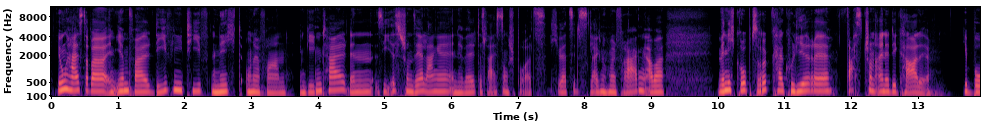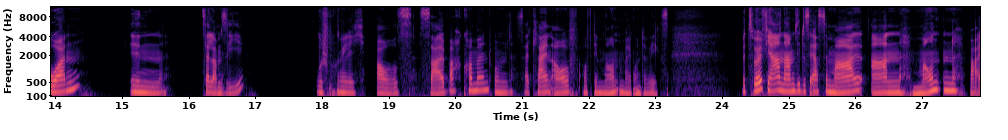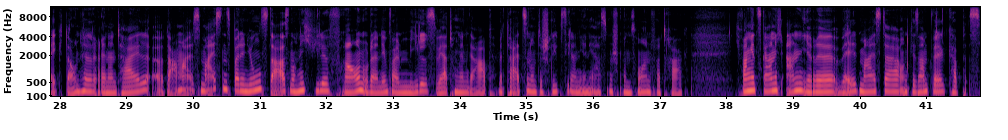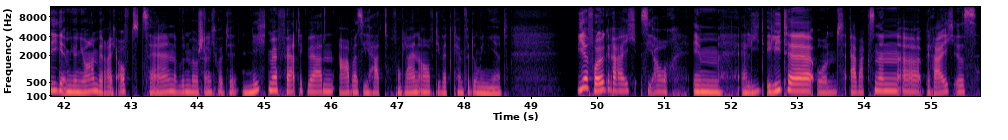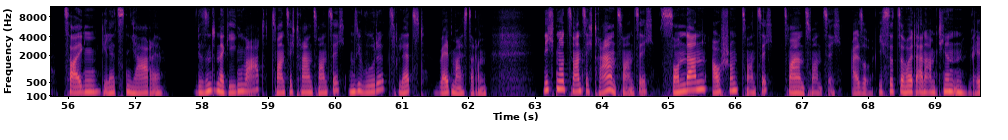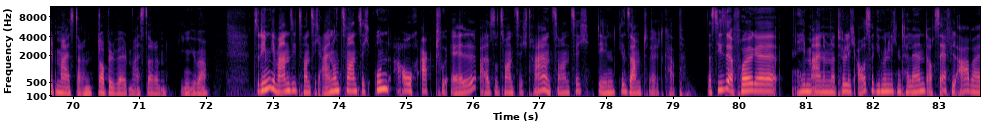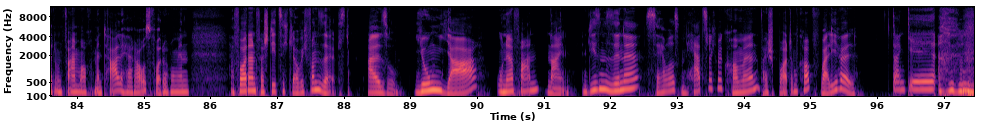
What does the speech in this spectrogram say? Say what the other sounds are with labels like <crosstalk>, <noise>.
Jung heißt aber in ihrem Fall definitiv nicht unerfahren. Im Gegenteil, denn sie ist schon sehr lange in der Welt des Leistungssports. Ich werde sie das gleich nochmal fragen, aber wenn ich grob zurückkalkuliere, fast schon eine Dekade. Geboren in Zell am See, ursprünglich aus Saalbach kommend und seit klein auf auf dem Mountainbike unterwegs. Mit zwölf Jahren nahm sie das erste Mal an Mountainbike-Downhill-Rennen teil. Äh, damals meistens bei den jungen Stars noch nicht viele Frauen oder in dem Fall Mädelswertungen gab. Mit 13 unterschrieb sie dann ihren ersten Sponsorenvertrag. Ich fange jetzt gar nicht an, ihre Weltmeister- und Gesamtweltcup-Siege im Juniorenbereich aufzuzählen. Da würden wir wahrscheinlich heute nicht mehr fertig werden, aber sie hat von klein auf die Wettkämpfe dominiert. Wie erfolgreich sie auch im Elite- und Erwachsenenbereich ist, zeigen die letzten Jahre. Wir sind in der Gegenwart 2023 und sie wurde zuletzt Weltmeisterin. Nicht nur 2023, sondern auch schon 2022. Also, ich sitze heute einer amtierenden Weltmeisterin, Doppelweltmeisterin gegenüber. Zudem gewann sie 2021 und auch aktuell, also 2023, den Gesamtweltcup. Dass diese Erfolge neben einem natürlich außergewöhnlichen Talent auch sehr viel Arbeit und vor allem auch mentale Herausforderungen erfordern, versteht sich, glaube ich, von selbst. Also, jung ja, unerfahren nein. In diesem Sinne, Servus und herzlich willkommen bei Sport im Kopf, Wally Höll. Danke.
